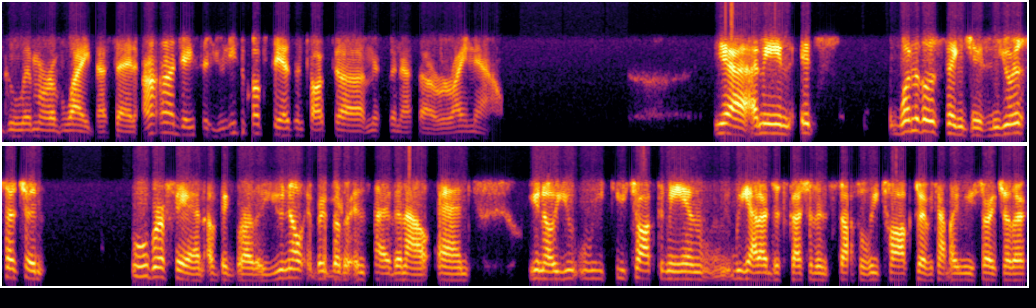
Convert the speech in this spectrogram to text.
glimmer of light that said, uh uh Jason, you need to go upstairs and talk to uh, Miss Vanessa right now. Yeah, I mean, it's one of those things, Jason. You're such an uber fan of Big Brother. You know Big Brother inside and out, and you know you we, you talked to me and we had our discussion and stuff, and we talked every time we saw each other.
